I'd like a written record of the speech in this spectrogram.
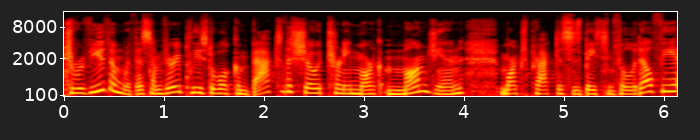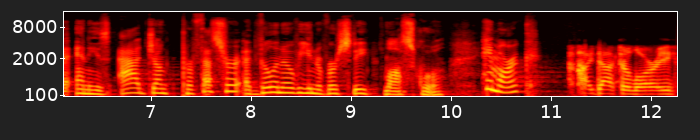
To review them with us, I'm very pleased to welcome back to the show attorney Mark Momjian. Mark's practice is based in Philadelphia, and he's adjunct professor at Villanova University Law School. Hey, Mark. Hi, Dr. Lori.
